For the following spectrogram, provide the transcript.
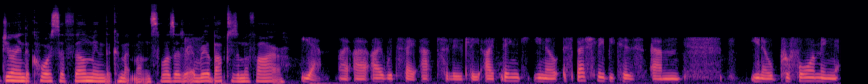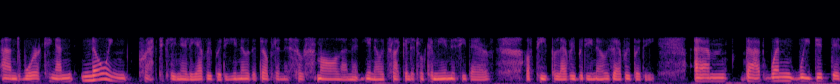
during the course of filming the commitments? Was it a real baptism of fire? Yeah, I, I, I would say absolutely. I think, you know, especially because. Um, you know, performing and working and knowing practically nearly everybody. You know that Dublin is so small, and it, you know it's like a little community there of, of people. Everybody knows everybody. Um, that when we did this,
